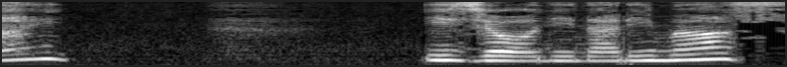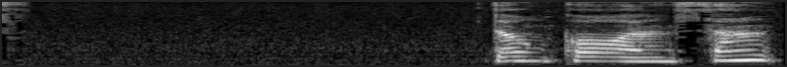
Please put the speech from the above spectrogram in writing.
はい以上になります。ドン・コーアンさん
